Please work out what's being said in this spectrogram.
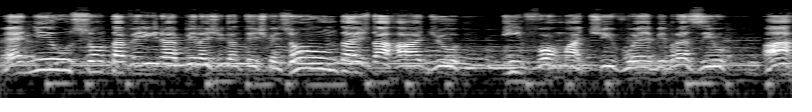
É Nilson Taveira pelas gigantescas ondas da rádio Informativo Web Brasil, a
